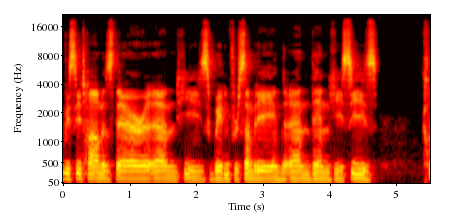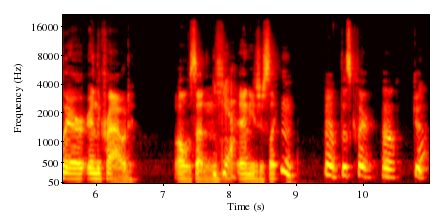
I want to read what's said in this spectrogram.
we see Tom is there, and he's waiting for somebody, and then he sees Claire in the crowd all of a sudden. Yeah. And he's just like, hmm, oh, this Claire. Oh, good. Oh,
